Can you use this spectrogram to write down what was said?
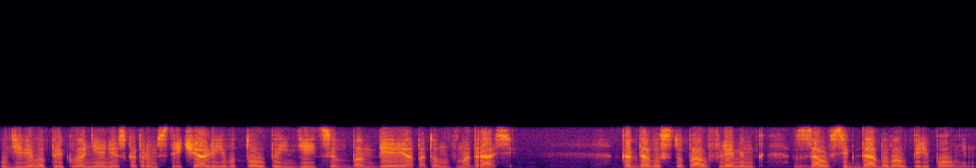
удивило преклонение, с которым встречали его толпы индийцев в Бомбее, а потом в Мадрасе. Когда выступал Флеминг, зал всегда бывал переполнен.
